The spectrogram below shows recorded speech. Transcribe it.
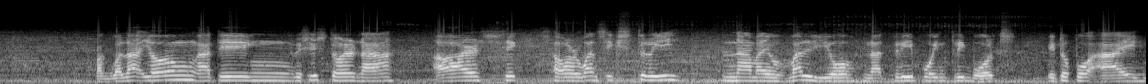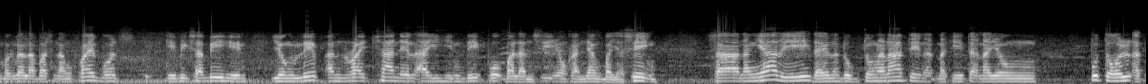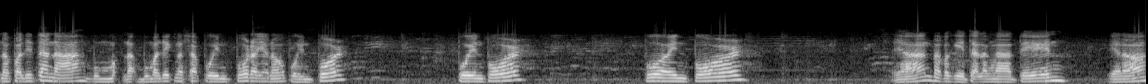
Pag wala yung ating resistor na R6 or 163 na may value na 3.3 volts, ito po ay maglalabas ng 5 volts. Ibig sabihin, yung left and right channel ay hindi po balansi yung kanyang biasing. Sa nangyari, dahil nadugtong na natin at nakita na yung putol at napalitan na, bum- bumalik na sa 0.4, ayan o, 0.4, 0.4, 0.4, ayan, papakita lang natin, ayan o,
